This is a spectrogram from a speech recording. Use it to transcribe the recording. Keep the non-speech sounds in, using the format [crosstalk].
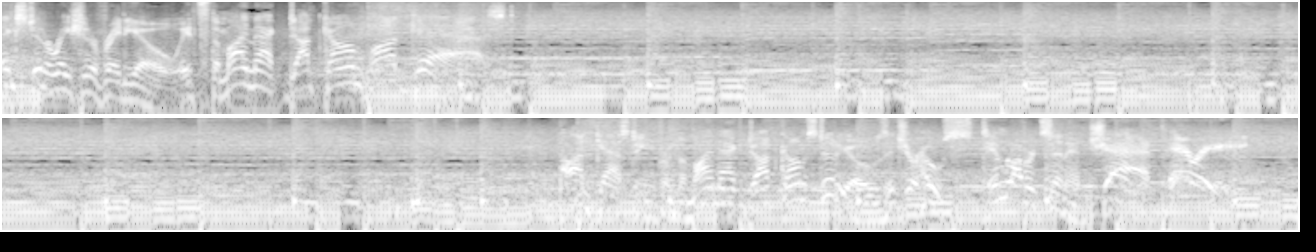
next generation of radio. It's the MyMac.com podcast. Podcasting from the MyMac.com studios, it's your hosts, Tim Robertson and Chad Perry.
